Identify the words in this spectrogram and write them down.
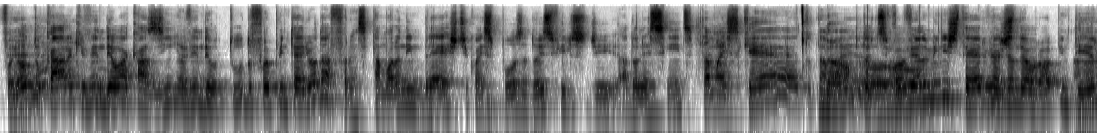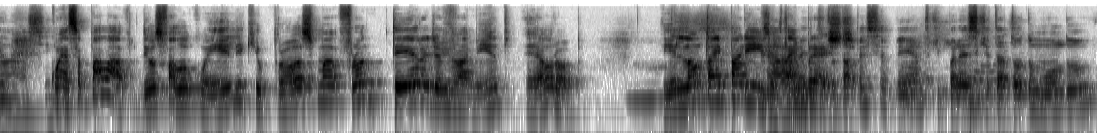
Foi É? outro cara que vendeu a casinha, vendeu tudo, foi pro interior da França. Tá morando em Brest com a esposa, dois filhos de adolescentes. Tá mais quieto? Tá Não, mais... tá desenvolvendo o ministério, viajando a Europa inteira. Ah, com essa palavra. Deus falou com ele que a próxima fronteira de avivamento é a Europa. E ele não tá em Paris, ele tá em Brest. Tu tá percebendo que parece que tá todo mundo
